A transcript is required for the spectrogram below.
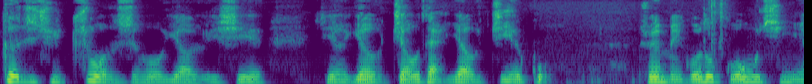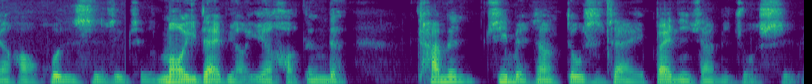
各自去做的时候要有一些要要有交代，要有结果。所以美国的国务卿也好，或者是这个这个贸易代表也好等等，他们基本上都是在拜登下面做事的。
